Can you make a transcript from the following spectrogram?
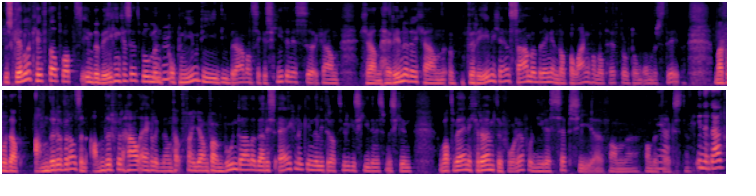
Dus kennelijk heeft dat wat in beweging gezet. Wil men mhm. opnieuw die, die Brabantse geschiedenis uh, gaan, gaan herinneren, gaan verenigen, samenbrengen en dat belang van dat hertogdom onderstrepen. Maar voor dat andere verhaal, een ander verhaal eigenlijk dan dat van Jan van Boendalen, daar is eigenlijk in de literatuurgeschiedenis misschien wat weinig ruimte voor, hè, voor die receptie uh, van, uh, van de ja. teksten. Inderdaad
